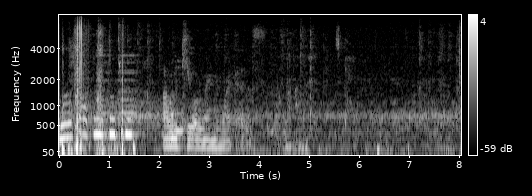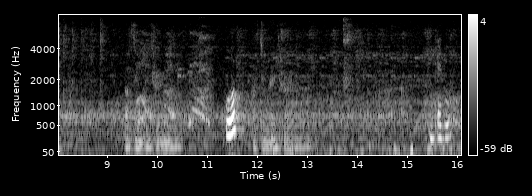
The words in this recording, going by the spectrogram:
Mama, do, do, do, do. I want to kill a random white guys. After my intro, remember? What? After my intro, remember?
